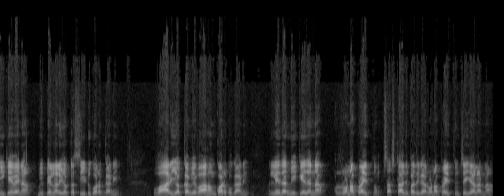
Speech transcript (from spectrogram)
మీకు ఏవైనా మీ పిల్లల యొక్క సీటు కొరకు కానీ వారి యొక్క వివాహం కొరకు కానీ లేదా మీకు ఏదైనా రుణ ప్రయత్నం షష్టాధిపతిగా రుణ ప్రయత్నం చేయాలన్నా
